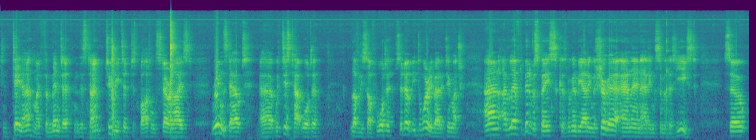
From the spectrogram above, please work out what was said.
container, my fermenter this time, 2 litre just bottled, sterilised, rinsed out uh, with just tap water, lovely soft water, so don't need to worry about it too much. And I've left a bit of a space because we're going to be adding the sugar and then adding some of this yeast. So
